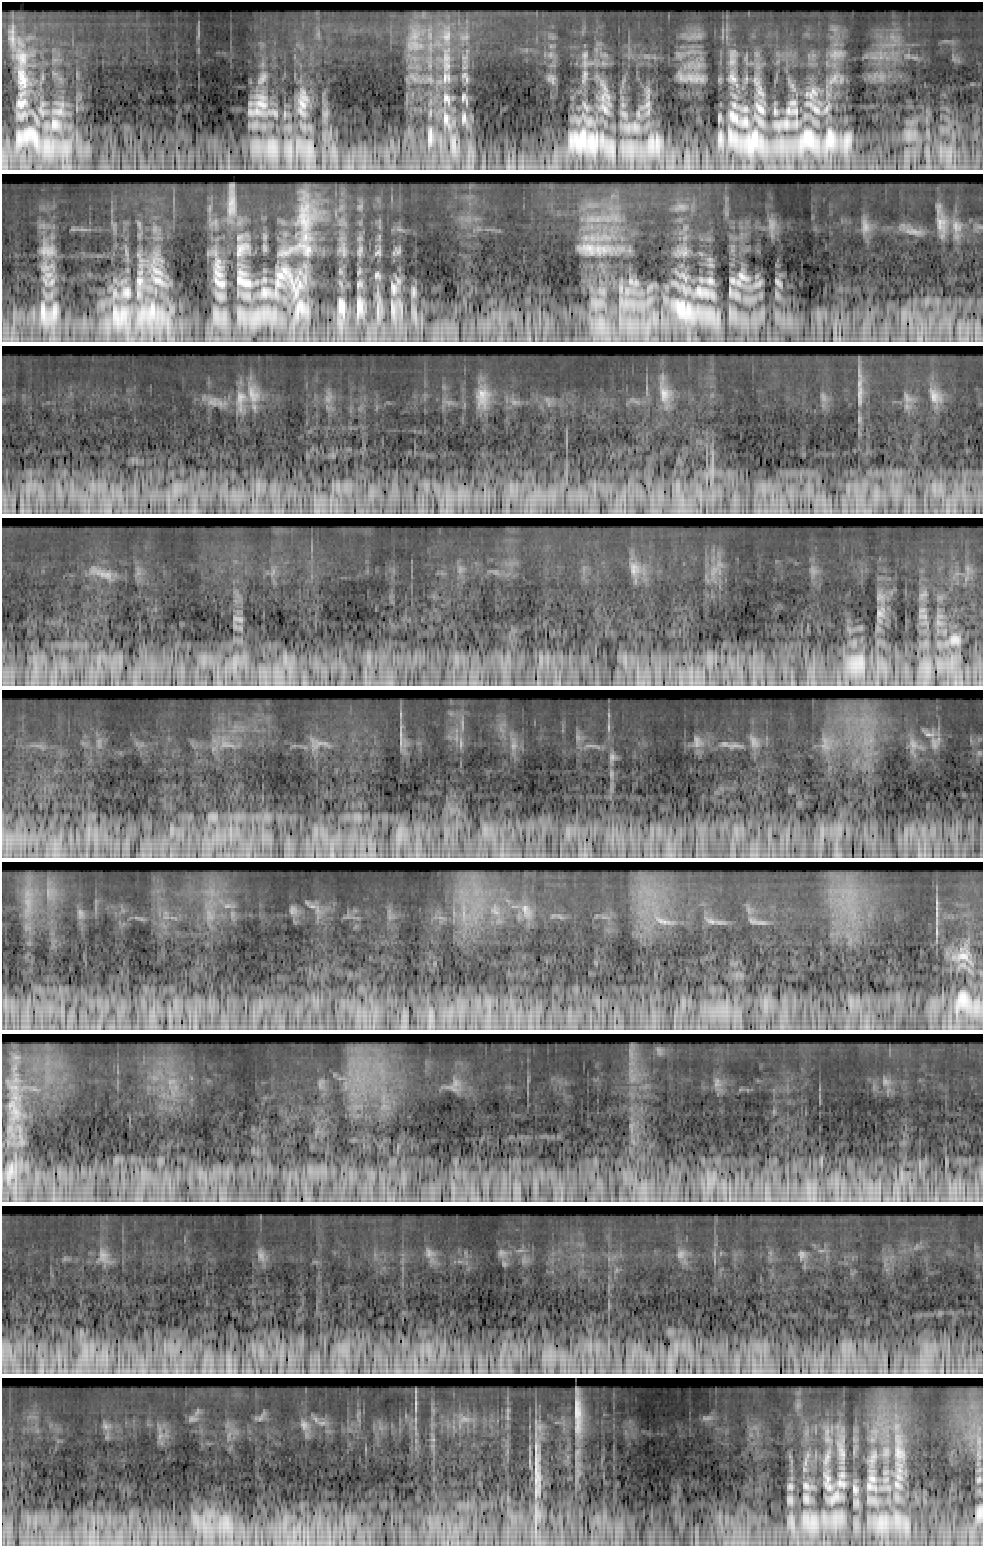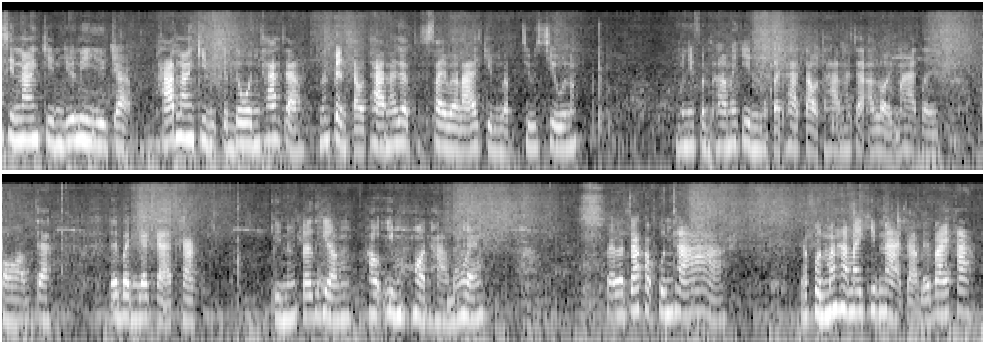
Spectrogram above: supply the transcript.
แช่มเหมือนเดิมจังแต่ว่าอันนี้เป็นทองฝน มันเป็นทองปลาย้อมเสื้อเป็นทองปลาย้อมห้องนี่กับพ่อฮะกินอยุกกับห้อง เขาใส่มันจากบาทเนี่ยสนุกสลด์ได้ด้วยสลบสลายแล้วฝน อันนี้ปลาจากปลาดอลลี่ หอนนะ เดี๋ยวฝนขออนุญาตไปก่อนนะจ๊ะถ้าสินางกินยูนี่อีกอะพาร์ทนางกินกันโดนค่าจ้ะมันเป็นเต่าทานน่าจะใส่เวลากินแบบชิวๆเนาะวันนี้ฝนพาไม่กินหมูกระทะเต่าทานน่าจะอร่อยมากเลยหอมจ้ะได้บรรยากาศค่ะ กินตั้งแต่เที่ยงเฮาอิ่มหอดหาโมงแรงไปแล้วจ้าขอบคุณค่ะเดี๋ยวฝนมาทำให้คลิปหน้าจ้ะบ๊ายบายค่ะ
